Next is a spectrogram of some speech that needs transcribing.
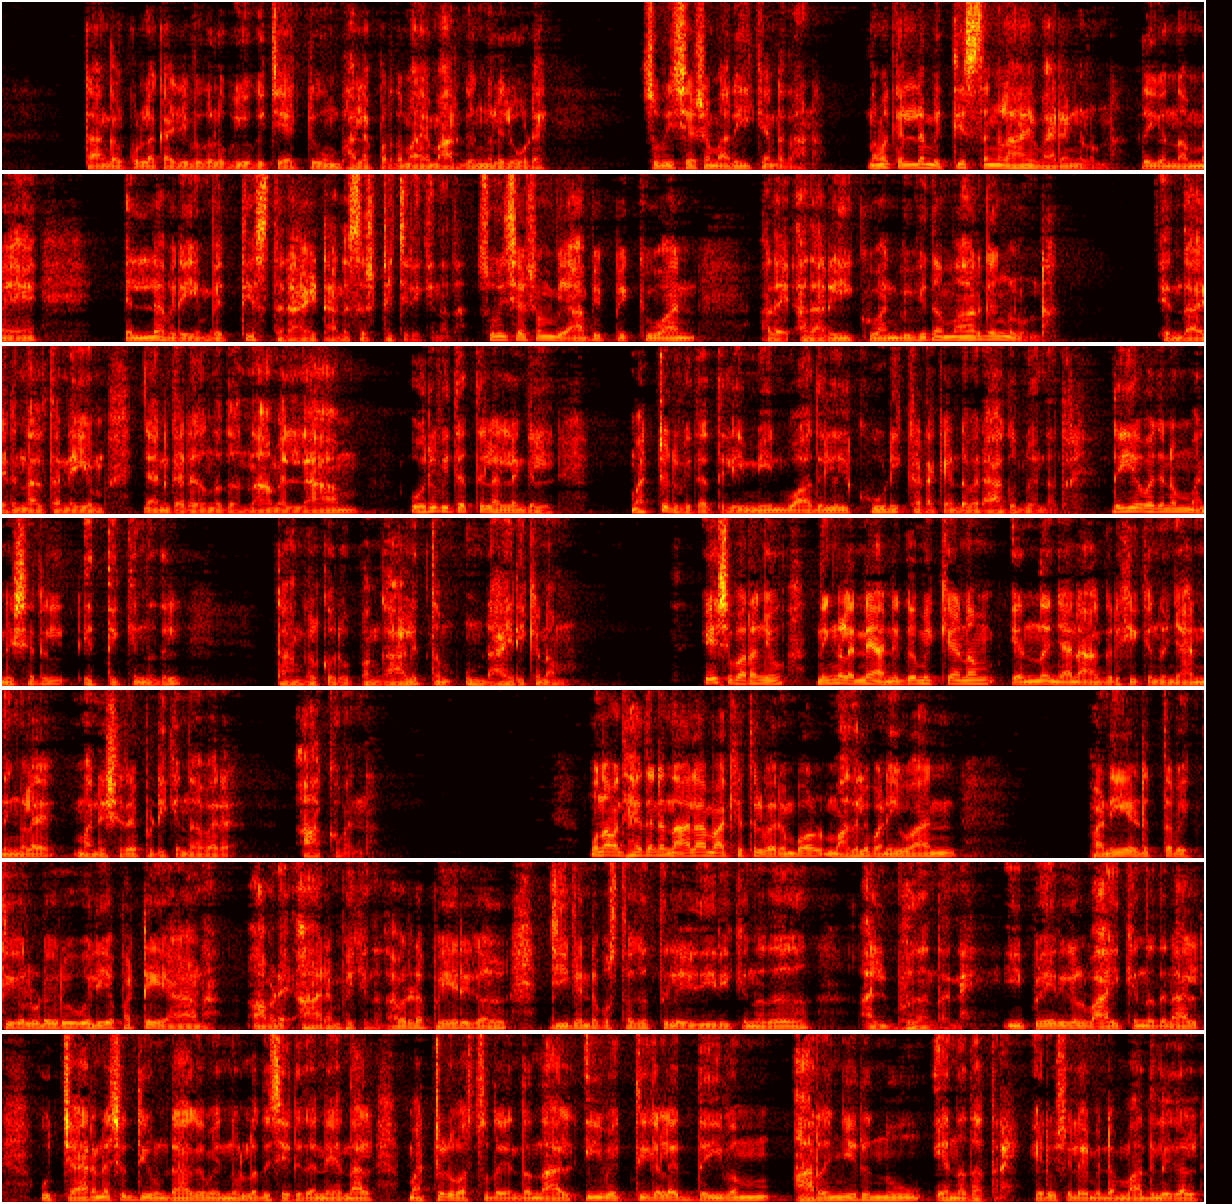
താങ്കൾക്കുള്ള കഴിവുകൾ ഉപയോഗിച്ച് ഏറ്റവും ഫലപ്രദമായ മാർഗങ്ങളിലൂടെ സുവിശേഷം അറിയിക്കേണ്ടതാണ്. നമുക്കെല്ലാം വ്യത്യസ്തങ്ങളായ വരങ്ങളുണ്ട്. ദൈവം നമ്മെ എല്ലാവരെയും വ്യത്യസ്തരായിട്ടാണ് സൃഷ്ടിച്ചിരിക്കുന്നത്. സുവിശേഷം വ്യാപിപ്പിക്കുവാൻ അതെ അതറിയിക്കുവാൻ വിവിധ മാർഗങ്ങളുണ്ട് എന്തായിരുന്നാൽ തന്നെയും ഞാൻ കരുതുന്നത് നാം എല്ലാം ഒരു വിധത്തിലല്ലെങ്കിൽ മറ്റൊരു വിധത്തിൽ ഈ മീൻവാതിലിൽ കൂടി കടക്കേണ്ടവരാകുന്നു എന്നത്രേ. ദൈവവചനം മനുഷ്യരിൽ എത്തിക്കുന്നതിൽ താങ്കൾക്കൊരു പങ്കാളിത്തം ഉണ്ടായിരിക്കണം. യേശു പറഞ്ഞു നിങ്ങൾ എന്നെ അനുഗമിക്കണം എന്ന് ഞാൻ ആഗ്രഹിക്കുന്നു. ഞാൻ നിങ്ങളെ മനുഷ്യരെ പിടിക്കുന്നവർ ആക്കുമെന്ന്. മൂന്നാം അധ്യായത്തിന്റെ നാലാം വാക്യത്തിൽ വരുമ്പോൾ മതിൽ പണിയുവാൻ പണിയെടുത്ത വ്യക്തികളുടെ ഒരു വലിയ പട്ടികയാണ് അവിടെ ആരംഭിക്കുന്നത്. അവരുടെ പേരുകൾ ജീവന്റെ പുസ്തകത്തിൽ എഴുതിയിരിക്കുന്നത് അത്ഭുതം തന്നെ. ഈ പേരുകൾ വായിക്കുന്നതിനാൽ ഉച്ചാരണശുദ്ധി ഉണ്ടാകുമെന്നുള്ളത് ശരി തന്നെ. എന്നാൽ മറ്റൊരു വസ്തുത എന്തെന്നാൽ ഈ വ്യക്തികളെ ദൈവം അറിഞ്ഞിരുന്നു എന്നതത്രേ. എരുശലേമിന്റെ മതിലുകൾ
